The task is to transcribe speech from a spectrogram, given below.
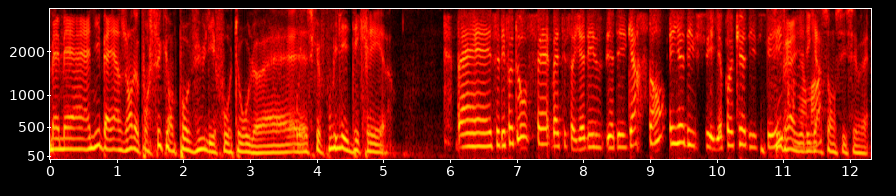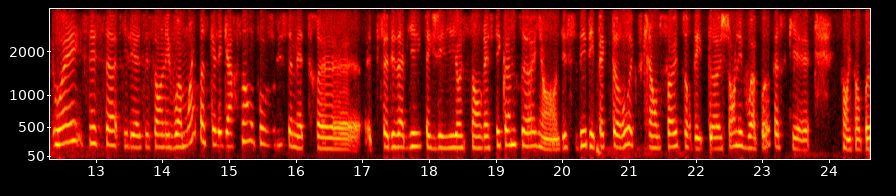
Mais, mais Annie Baillargeon, pour ceux qui n'ont pas vu les photos, là, est-ce que vous pouvez les décrire? Ben, c'est des photos faites. Ben, c'est ça. Il y, a des, il y a des garçons et il y a des filles. Il n'y a pas que des filles. C'est vrai, il y a des garçons aussi, c'est vrai. Oui, c'est ça. Puis c'est ça. On les voit moins parce que les garçons n'ont pas voulu se mettre, euh, se déshabiller. Fait que j'ai, ils sont restés comme ça. Ils ont décidé des pectoraux avec du crayon de feuille sur des toches. On les voit pas parce que ils sont pas,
